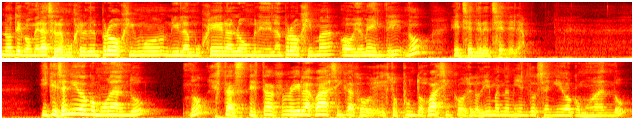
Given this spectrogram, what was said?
no te comerás a la mujer del prójimo, ni la mujer al hombre de la prójima, obviamente, ¿no? Etcétera, etcétera. Y que se han ido acomodando, ¿no? Estas, estas reglas básicas o estos puntos básicos de los diez mandamientos se han ido acomodando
